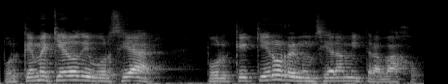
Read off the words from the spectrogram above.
¿Por qué me quiero divorciar? ¿Por qué quiero renunciar a mi trabajo?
